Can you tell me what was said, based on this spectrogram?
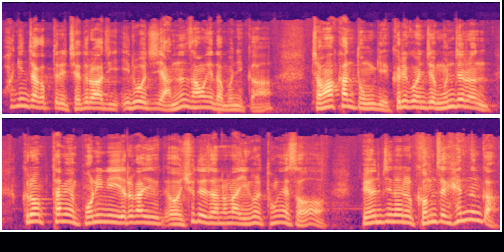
확인 작업들이 제대로 아직 이루어지지 않는 상황이다 보니까 정확한 동기 그리고 이제 문제는 그렇다면 본인이 여러 가지 어, 휴대전화나 이걸 통해서 배현진을 검색했는가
